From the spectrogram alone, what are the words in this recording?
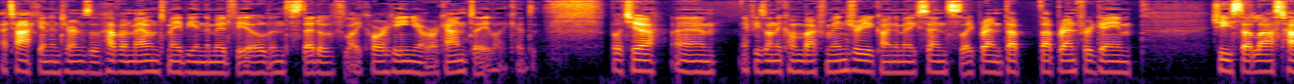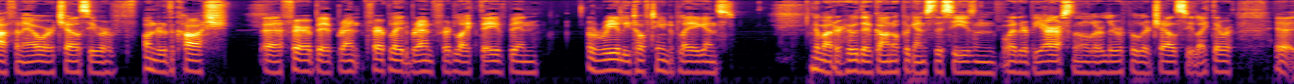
attacking in terms of having Mount maybe in the midfield instead of like Jorginho or Kante. Like, I'd, but yeah, um, if he's only coming back from injury, it kind of makes sense. Like Brent that that Brentford game, geez, that last half an hour, Chelsea were f- under the cosh. Uh, fair bit, Brent, fair play to Brentford. Like they've been a really tough team to play against no matter who they've gone up against this season, whether it be Arsenal or Liverpool or Chelsea, like they were, uh,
